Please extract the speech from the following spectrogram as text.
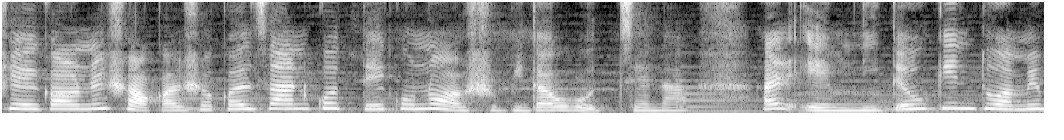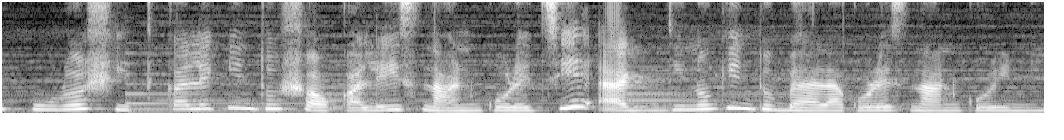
সেই কারণে সকাল সকাল স্নান করতে কোনো অসুবিধাও হচ্ছে না। আর এমনিতেও কিন্তু আমি পুরো শীতকালে কিন্তু সকালেই স্নান করেছি, একদিনও কিন্তু বেলা করে স্নান করিনি।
